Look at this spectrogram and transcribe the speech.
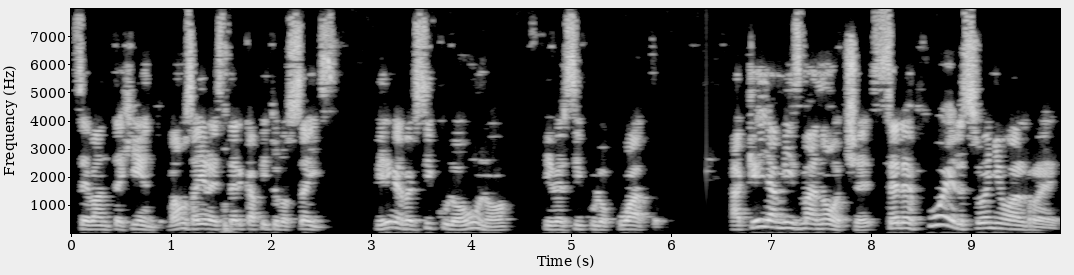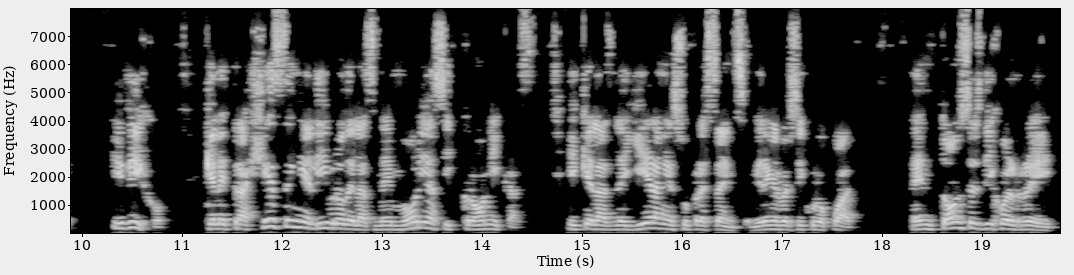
se van tejiendo. Vamos a ir a Esther capítulo 6. Miren el versículo 1 y versículo 4. Aquella misma noche se le fue el sueño al rey y dijo que le trajesen el libro de las memorias y crónicas y que las leyeran en su presencia. Miren el versículo 4. Entonces dijo el rey,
